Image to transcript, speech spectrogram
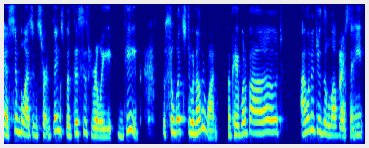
as symbolizing certain things but this is really deep. So let's do another one. Okay what about i want to do the lovers can, the,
